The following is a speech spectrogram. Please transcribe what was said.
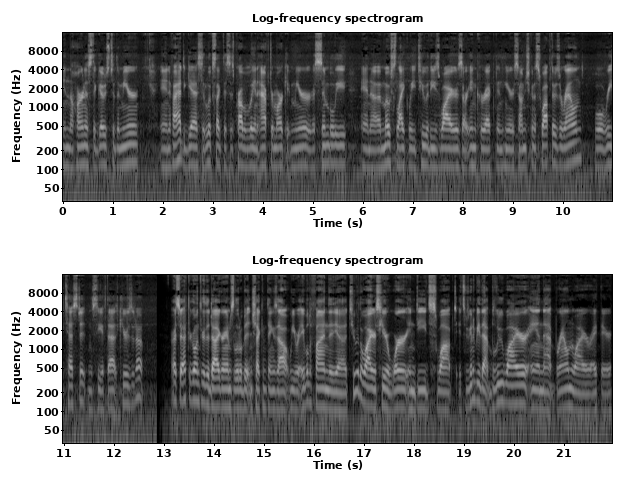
in the harness that goes to the mirror. And if I had to guess, it looks like this is probably an aftermarket mirror assembly and uh, most likely two of these wires are incorrect in here. So I'm just gonna swap those around. We'll retest it and see if that cures it up. All right, so after going through the diagrams a little bit and checking things out, we were able to find the uh, two of the wires here were indeed swapped. It's going to be that blue wire and that brown wire right there.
